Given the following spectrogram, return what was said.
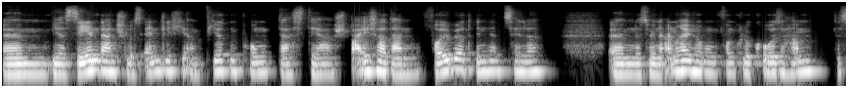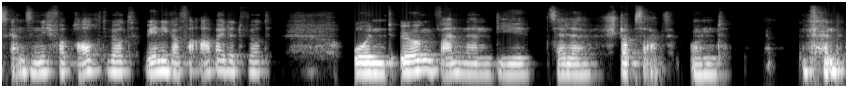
ähm, wir sehen dann schlussendlich hier am vierten Punkt, dass der Speicher dann voll wird in der Zelle dass wir eine Anreicherung von Glucose haben, das Ganze nicht verbraucht wird, weniger verarbeitet wird und irgendwann dann die Zelle Stopp sagt. Und dann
